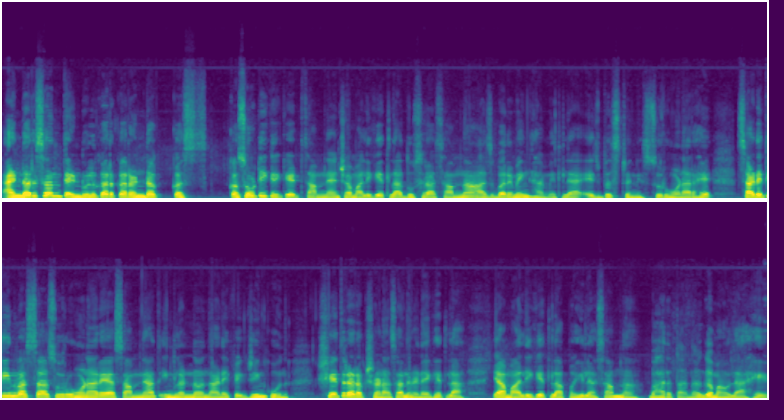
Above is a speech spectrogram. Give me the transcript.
अँडरसन तेंडुलकर करंडक कस कसोटी क्रिकेट सामन्यांच्या मालिकेतला दुसरा सामना आज बर्मिंगहॅम इथल्या एजबस्टनीस सुरू होणार आहे. साडेतीन वाजता सुरू होणाऱ्या या सामन्यात इंग्लंडनं नाणेफेक जिंकून क्षेत्ररक्षणाचा निर्णय घेतला. या मालिकेतला पहिला सामना भारतानं गमावला आहे.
